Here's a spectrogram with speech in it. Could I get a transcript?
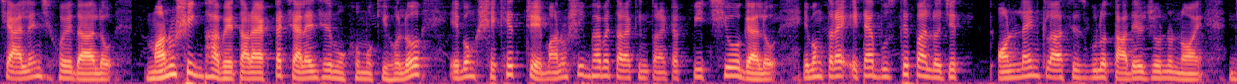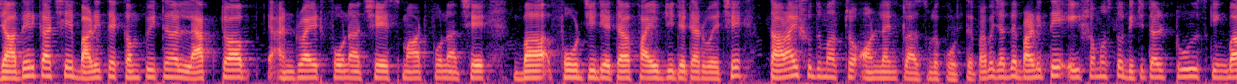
চ্যালেঞ্জ হয়ে দাঁড়াল। মানসিকভাবে তারা একটা চ্যালেঞ্জের মুখোমুখি হলো এবং সেক্ষেত্রে মানসিকভাবে তারা কিন্তু অনেকটা পিছিয়েও গেল এবং তারা এটা বুঝতে পারল যে অনলাইন ক্লাসেসগুলো তাদের জন্য নয়। যাদের কাছে বাড়িতে কম্পিউটার ল্যাপটপ অ্যান্ড্রয়েড ফোন আছে স্মার্টফোন আছে বা four G data five G data রয়েছে, তারাই শুধুমাত্র অনলাইন ক্লাসগুলো করতে পারবে। যাদের বাড়িতে এই সমস্ত ডিজিটাল টুলস কিংবা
